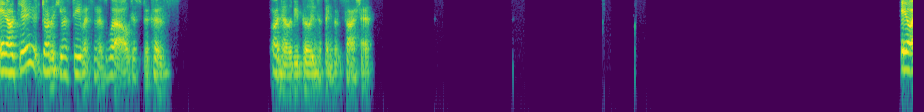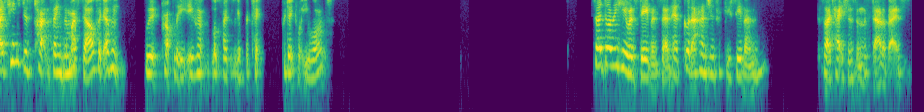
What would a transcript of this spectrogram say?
And I'll do Donoghue and Stevenson as well, just because I know there'll be billions of things that cite it. You know, I tend to just type the things in myself. It doesn't work properly, even looks like it's going to predict, predict what you want. So Donoghue and Stevenson, it's got hundred and fifty-seven citations in this database.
